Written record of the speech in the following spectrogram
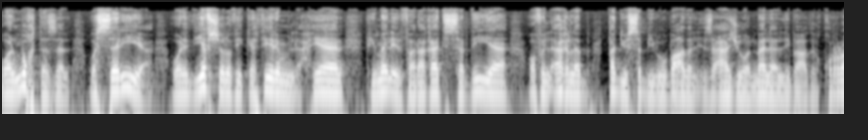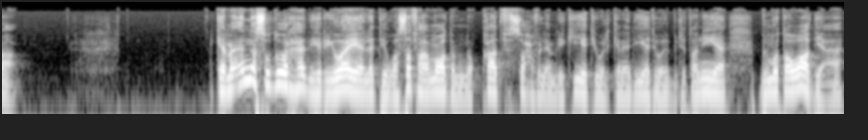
والمختزل والسريع والذي يفشل في كثير من الأحيان في ملء الفراغات السردية وفي الأغلب قد يسبب بعض الإزعاج والملل لبعض القراء. كما أن صدور هذه الرواية التي وصفها معظم النقاد في الصحف الأمريكية والكندية والبريطانية بالمتواضعة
